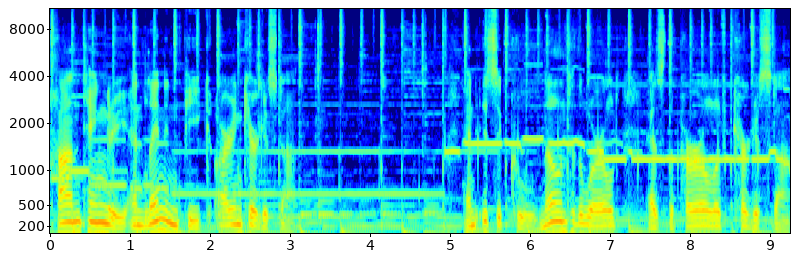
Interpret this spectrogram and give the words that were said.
Khan Tengri, and Lenin Peak, are in Kyrgyzstan. And Issyk-Kul, known to the world as the Pearl of Kyrgyzstan.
